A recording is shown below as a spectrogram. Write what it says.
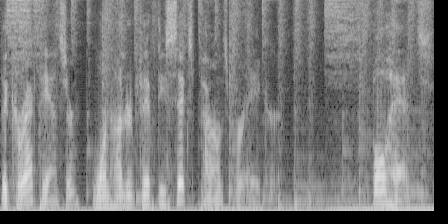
The correct answer, 156 pounds per acre. Bullheads.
